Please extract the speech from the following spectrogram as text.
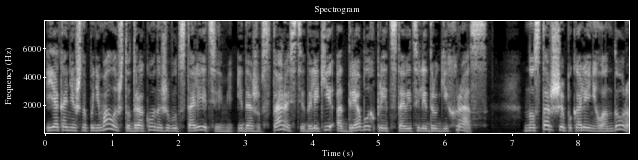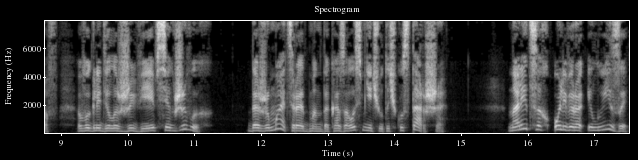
Я, конечно, понимала, что драконы живут столетиями и даже в старости далеки от дряблых представителей других рас. Но старшее поколение ландоров выглядело живее всех живых. Даже мать Редмонда казалась мне чуточку старше. На лицах Оливера и Луизы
